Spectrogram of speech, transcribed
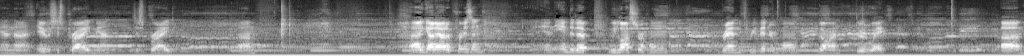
And uh, it was just pride, man, just pride. Um, I got out of prison and ended up, we lost our home, brand new three bedroom home, gone, threw it away. Um,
